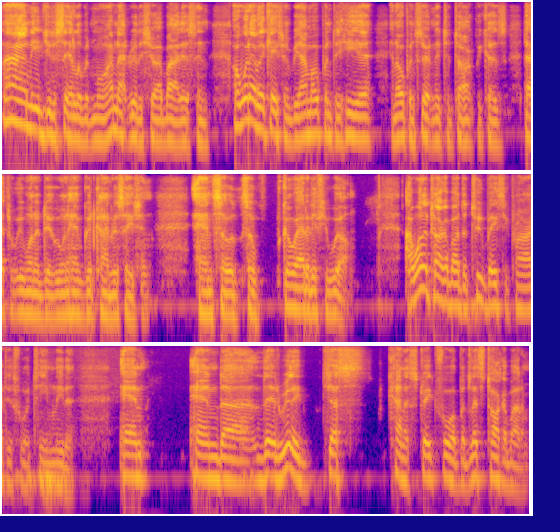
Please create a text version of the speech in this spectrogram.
I need you to say a little bit more. I'm not really sure about this, and or whatever the case may be. I'm open to hear and open certainly to talk because that's what we want to do. We want to have good conversation, and so so go at it if you will. I want to talk about the two basic priorities for a team leader, and and uh, they're really just kind of straightforward. But let's talk about them.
